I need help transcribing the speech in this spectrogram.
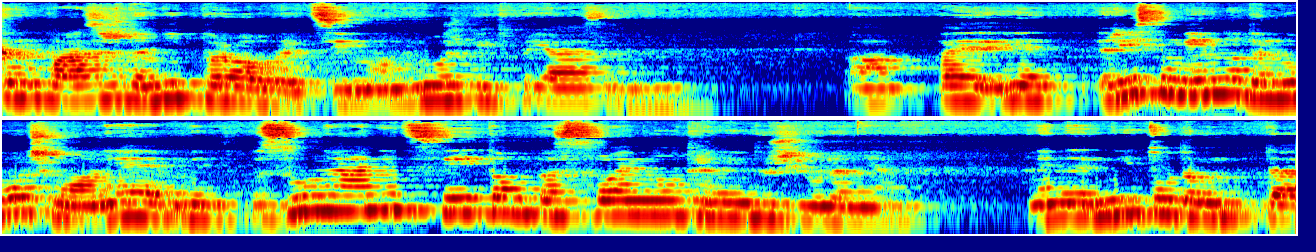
kar opaziš, da ni prav, recimo, ne moreš biti prijazen. Pa je res pomembno, da ločimo ne, med zunanjim svetom in svojim notranjim doživljanjem. Ne, ne, ni to, da, da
